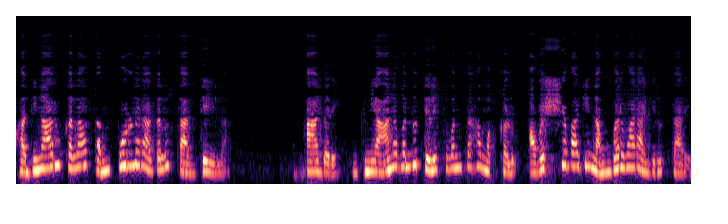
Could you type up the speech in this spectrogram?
ಹದಿನಾರು ಕಲಾ ಸಂಪೂರ್ಣರಾಗಲು ಸಾಧ್ಯ ಇಲ್ಲ. ಆದರೆ ಜ್ಞಾನವನ್ನು ತಿಳಿಸುವಂತಹ ಮಕ್ಕಳು ಅವಶ್ಯವಾಗಿ ನಂಬರ್ ವಾರ್ ಆಗಿರುತ್ತಾರೆ.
